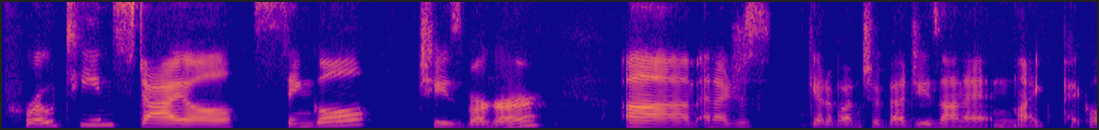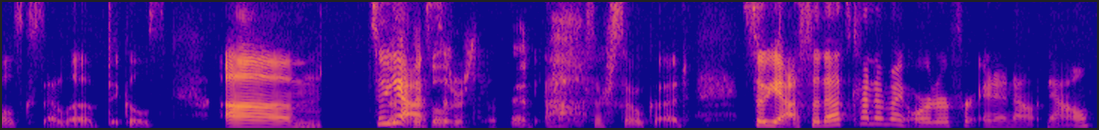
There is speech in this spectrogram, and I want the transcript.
protein style single cheeseburger. Um, and I just get a bunch of veggies on it and like pickles because I love pickles. Um, Mm. so Those yeah, pickles so- are so good. oh, they're so good. So yeah, so that's kind of my order for In and Out now.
